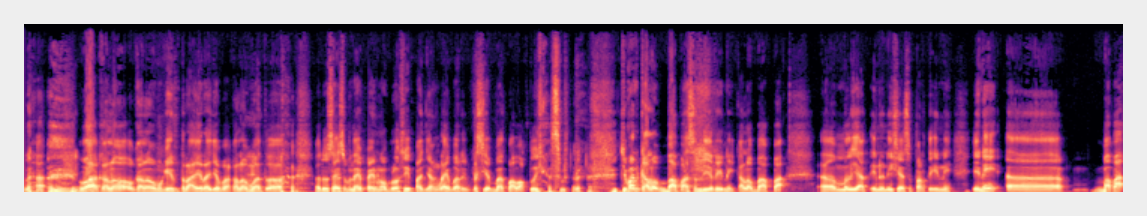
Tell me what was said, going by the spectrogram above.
Nah, wah kalau kalau mungkin terakhir aja pak. Kalau buat, eh, aduh saya sebenarnya pengen ngobrol sih panjang lebar, siap bapak waktunya sebenarnya. Cuman kalau bapak sendiri nih, kalau bapak eh, melihat Indonesia seperti ini, ini eh, bapak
